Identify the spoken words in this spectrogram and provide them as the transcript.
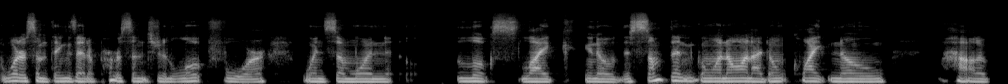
what are some things that a person should look for when someone looks like you know there's something going on i don't quite know how to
